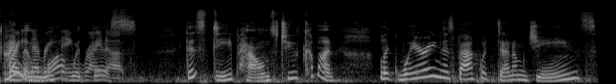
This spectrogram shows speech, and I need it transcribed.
brighten everything right this. up. This deep houndstooth, come on. Like wearing this back with denim jeans,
